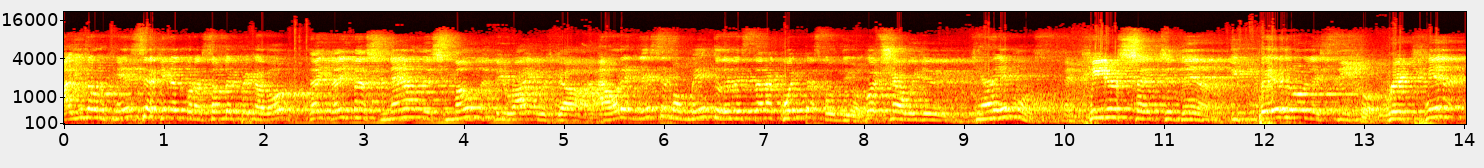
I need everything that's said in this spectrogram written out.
Hay una urgencia aquí en el corazón del pecador. They, they must now, this moment, be right with God. Ahora en ese momento debe estar a cuentas con Dios. What shall we do? ¿Qué haremos? And Peter said to them, Y Pedro les dijo, Repent.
